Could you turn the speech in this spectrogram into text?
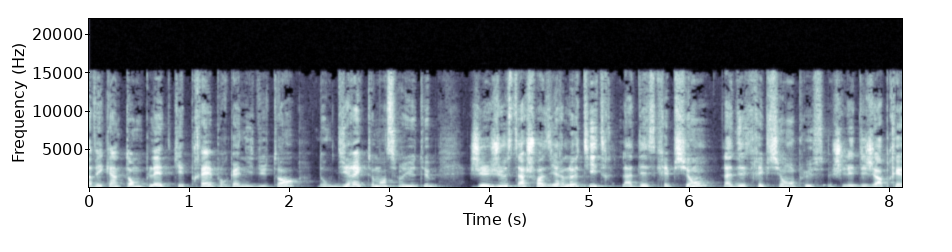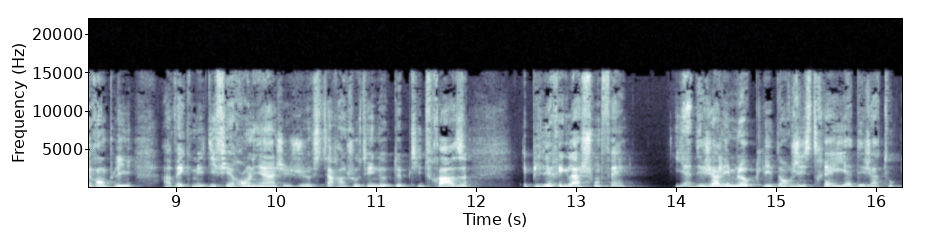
avec un template qui est prêt pour gagner du temps, donc directement sur YouTube. J'ai juste à choisir le titre, la description. La description, en plus, je l'ai déjà pré-remplie avec mes différents liens. J'ai juste à rajouter une autre deux petites phrases. Et puis les réglages sont faits. Il y a déjà les mots-clés d'enregistrer, il y a déjà tout.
